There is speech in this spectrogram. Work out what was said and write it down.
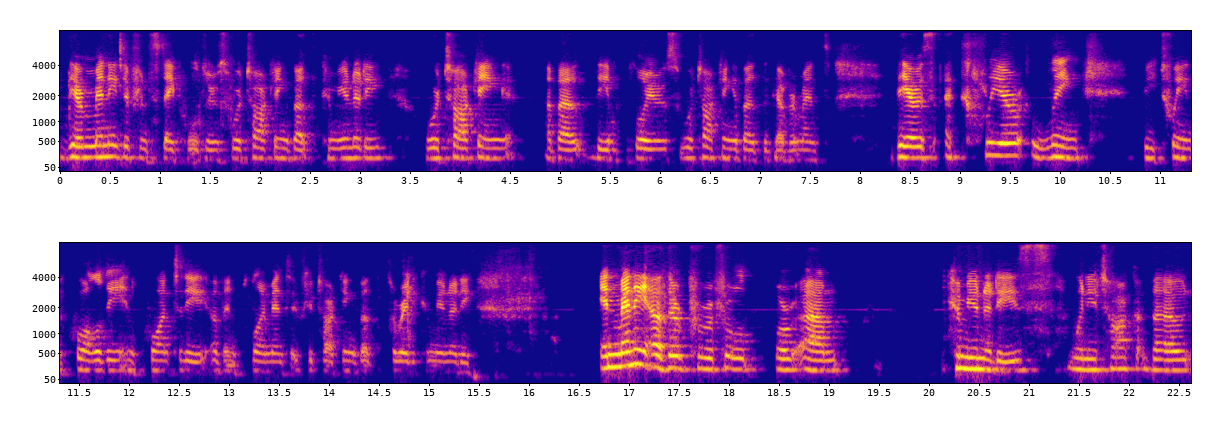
there are many different stakeholders. We're talking about the community. We're talking about the employers. We're talking about the government. There's a clear link between quality and quantity of employment if you're talking about the Haredi community. In many other peripheral or um, communities, when you talk about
